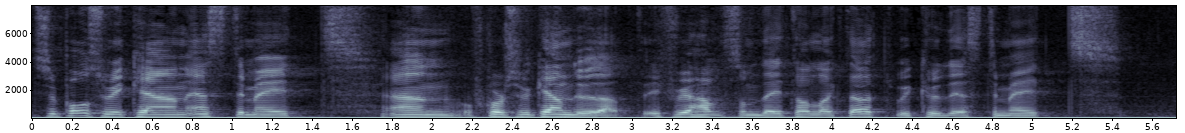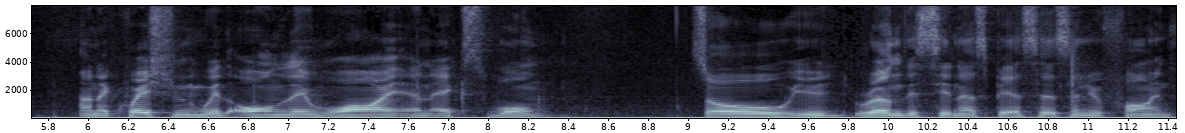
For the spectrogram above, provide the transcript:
suppose we can estimate, and of course we can do that. If we have some data like that, we could estimate an equation with only y and x1. So you run this in SPSS and you find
